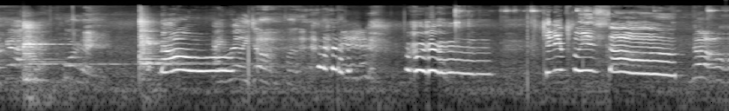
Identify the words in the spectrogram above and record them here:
don't got a quarter. I No. really don't, but Can you please stop? no.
